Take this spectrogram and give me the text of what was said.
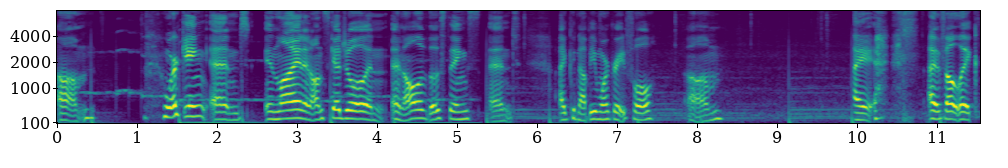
um working and in line and on schedule and and all of those things and I could not be more grateful. Um I I felt like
